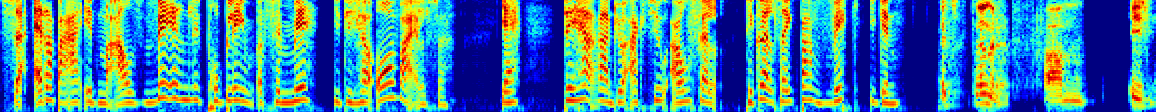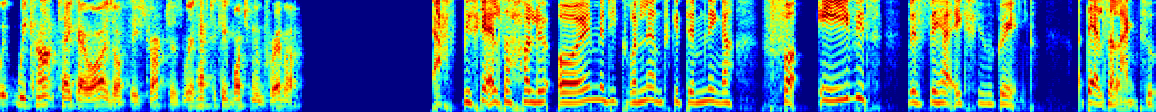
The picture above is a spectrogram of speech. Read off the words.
så er der bare et meget væsentligt problem at tage med i de her overvejelser. Ja, det her radioaktive affald, det går altså ikke bare væk igen. It's permanent. Um, is we, we can't take our eyes off these structures. We'll have to keep watching them forever. Ja, vi skal altså holde øje med de grønlandske dæmninger for evigt, hvis det her ikke skal gå galt. Og det er altså lang tid.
